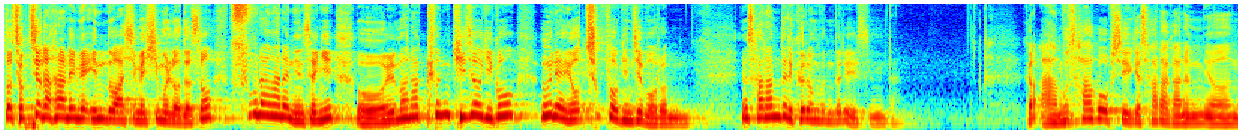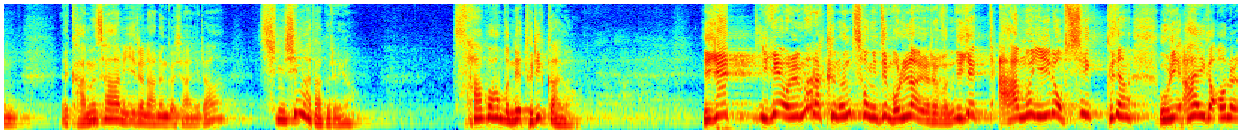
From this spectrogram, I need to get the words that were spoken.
또 적절한 하나님의 인도하심의 힘을 얻어서 순항하는 인생이 얼마나 큰 기적이고 은혜요 축복인지 모릅니다. 사람들이 그런 분들이 있습니다. 그 아무 사고 없이 이렇게 살아가면 감사함이 일어나는 것이 아니라 심심하다 그래요. 사고 한번 내 드릴까요? 이게 이게 얼마나 큰 은총인지 몰라요, 여러분. 이게 아무 일 없이 그냥 우리 아이가 오늘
